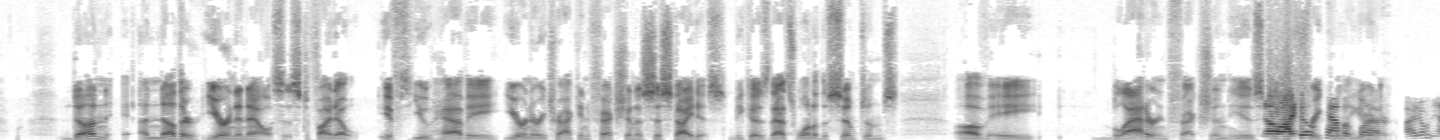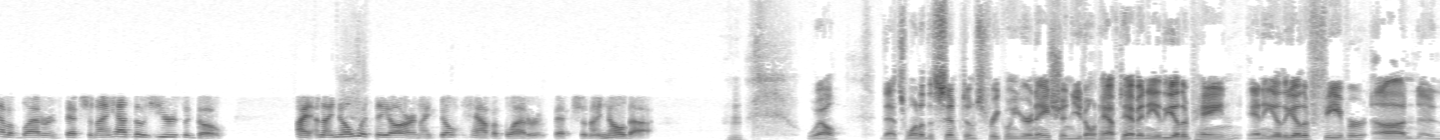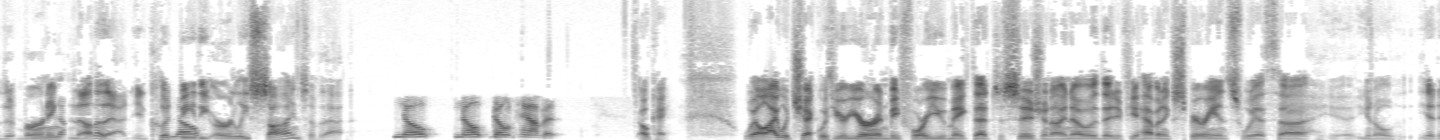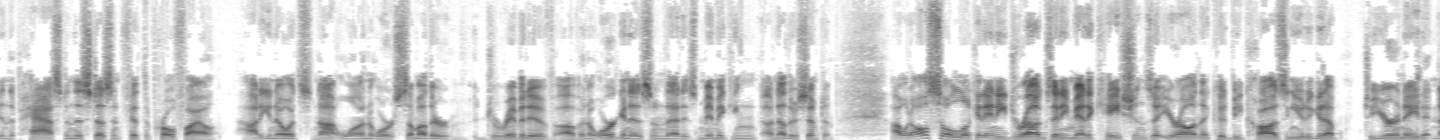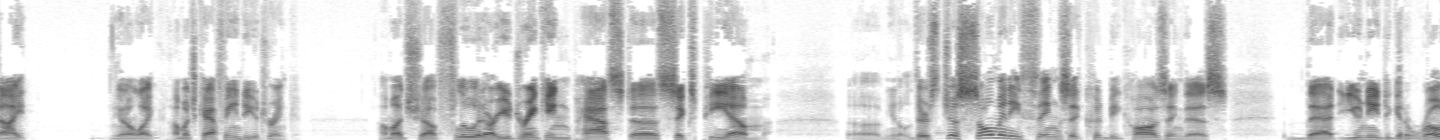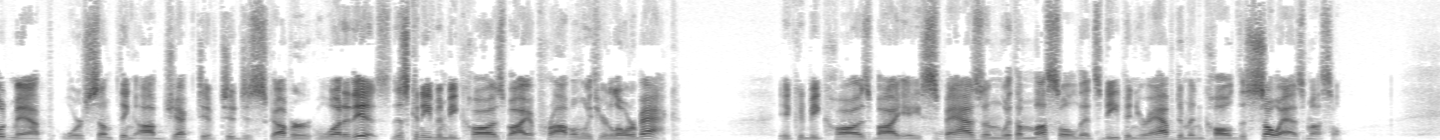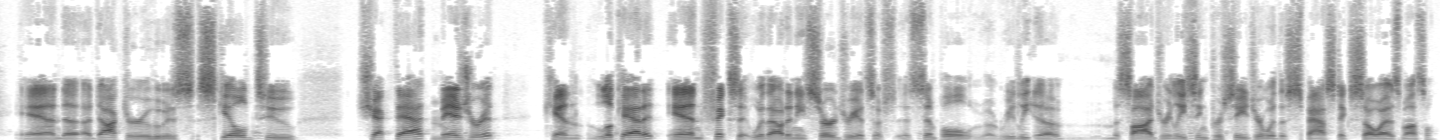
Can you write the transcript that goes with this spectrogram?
done another urine analysis to find out if you have a urinary tract infection, a cystitis, because that's one of the symptoms of a bladder infection is no, I don't have a urinate. bladder. I don't have a bladder infection. I had those years ago, I, and I know what they are, and I don't have a bladder infection. I know that. Mm-hmm. Well, that's one of the symptoms. Frequent urination. You don't have to have any of the other pain, any of the other fever, uh, the burning, no. none of that. It could no. be the early signs of that. No, Nope, don't have it. Okay. Well, I would check with your urine before you make that decision. I know that if you have an experience with, uh, you know, it in the past and this doesn't fit the profile, how do you know it's not one or some other derivative of an organism that is mimicking another symptom? I would also look at any drugs, any medications that you're on that could be causing you to get up to urinate at night. You know, like how much caffeine do you drink? How much uh, fluid are you drinking past uh, 6 p.m.? Uh, you know, there's just so many things that could be causing this that you need to get a roadmap or something objective to discover what it is. This can even be caused by a problem with your lower back. It could be caused by a spasm with a muscle that's deep in your abdomen called the psoas muscle. And uh, a doctor who is skilled to check that, measure it, can look at it and fix it without any surgery. It's a, a simple uh, rele- uh, massage releasing procedure with a spastic psoas muscle.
